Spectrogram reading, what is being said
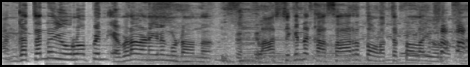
തങ്കച്ചന്റെ യൂറോപ്യൻ എവിടെ വേണമെങ്കിലും കൊണ്ടുവന്ന് പ്ലാസ്റ്റിക്കിന്റെ കസാര തുളച്ചിട്ടുള്ള യൂറോപ്യൻ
